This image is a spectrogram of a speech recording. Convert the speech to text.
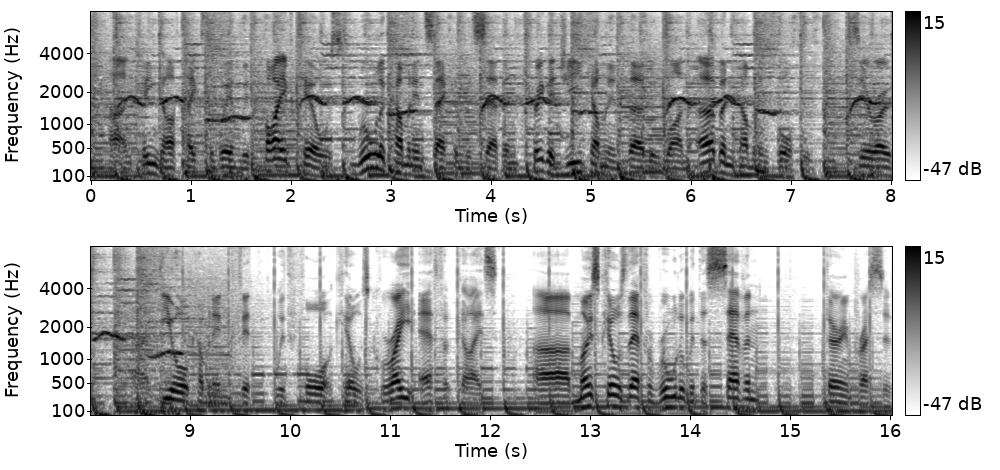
Uh, and Cleancalf takes the win with five kills. Ruler coming in second with seven. Trigger G coming in third with one. Urban coming in fourth with zero. Eeyore coming in fifth with four kills. Great effort, guys. Uh, most kills there for Ruler with the seven. Very impressive.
